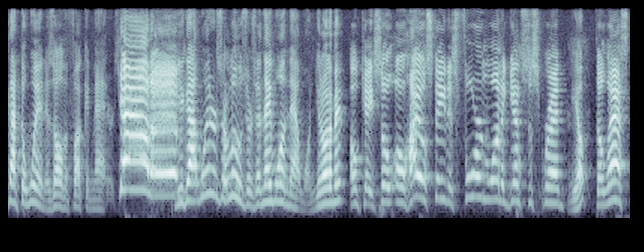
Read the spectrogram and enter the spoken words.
got the win is all that fucking matters. Got him. You got winners or losers, and they won that one. You know what I mean? Okay, so Ohio State is four and one against the spread. Yep. The last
